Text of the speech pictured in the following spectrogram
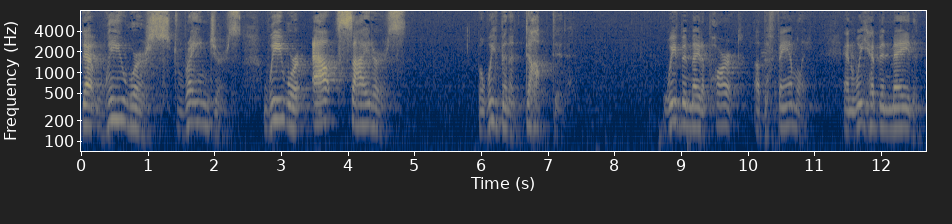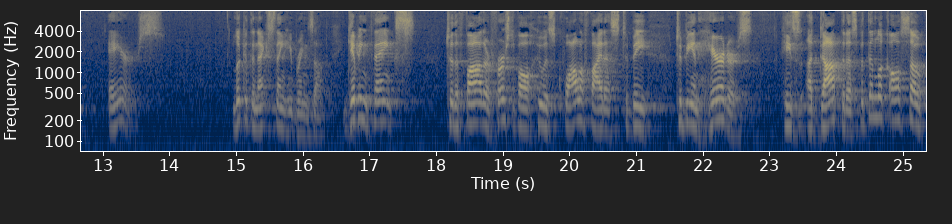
That we were strangers. We were outsiders but we've been adopted. We've been made a part of the family, and we have been made heirs. Look at the next thing he brings up giving thanks to the Father, first of all, who has qualified us to be, to be inheritors. He's adopted us. But then look also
